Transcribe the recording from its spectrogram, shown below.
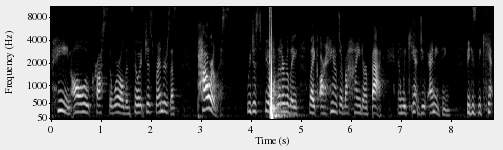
pain all across the world, and so it just renders us powerless. We just feel literally like our hands are behind our back and we can't do anything because we can't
